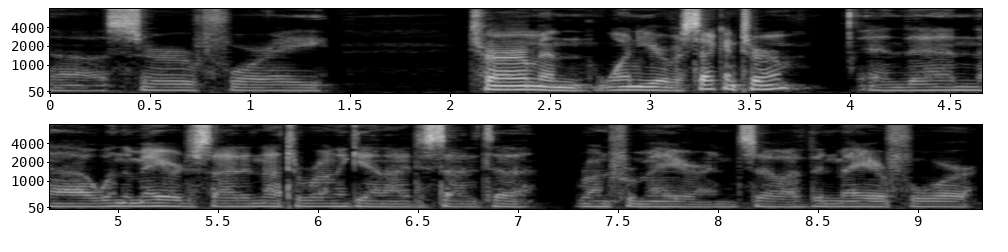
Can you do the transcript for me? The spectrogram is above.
uh, served for a term and one year of a second term. And then uh, when the mayor decided not to run again, I decided to run for mayor. And so I've been mayor for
